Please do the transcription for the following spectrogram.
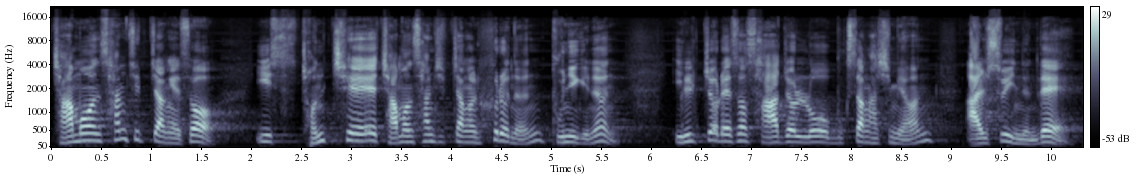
잠언 30장에서 이 전체의 잠언 30장을 흐르는 분위기는 1절에서 4절로 묵상하시면 알 수 있는데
